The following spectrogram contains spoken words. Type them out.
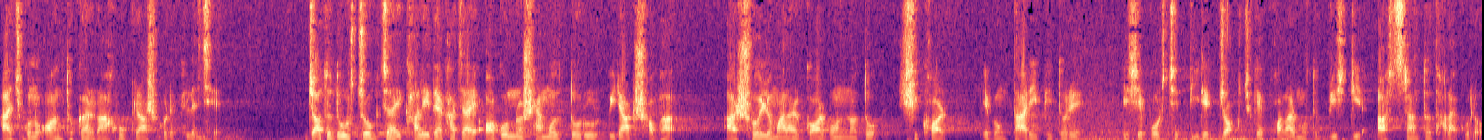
আজ কোনো অন্ধকার রাহু গ্রাস করে ফেলেছে। যতদূর চোখ যায়, খালি দেখা যায় অগণ্য শ্যামল তরুর বিরাট সভা আর শৈলমালার গর্বোন্নত শিখর। এবং তারই ভিতরে এসে পড়ছে তীরের চকচকে ফলার মতো বৃষ্টির আশ্রান্ত ধারাগুলো।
